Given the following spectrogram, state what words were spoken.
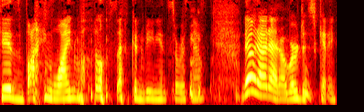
kids buying wine bottles at convenience stores now. No, no, no, no. We're just kidding.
